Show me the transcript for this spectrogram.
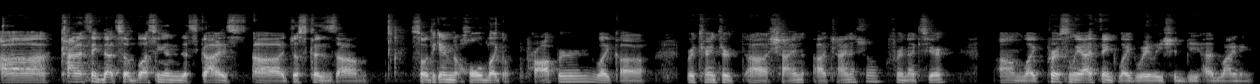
Uh, kind of think that's a blessing in disguise. Uh, just because um, so they can hold like a proper like uh, return to uh, China uh, China show for next year. Um, like personally, I think like Weili should be headlining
